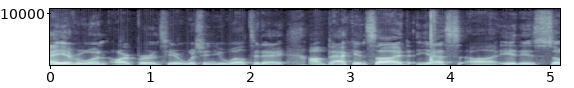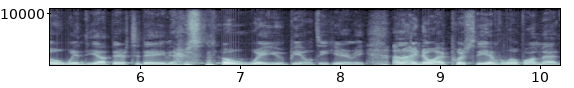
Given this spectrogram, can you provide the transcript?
Hey everyone, Art Burns here, wishing you well today. I'm back inside. Yes, uh, it is so windy out there today. There's no way you'd be able to hear me. And I know I pushed the envelope on that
